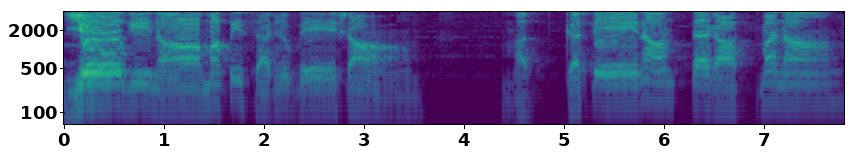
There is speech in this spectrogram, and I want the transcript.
యోగినామపి సర్వేషాం మద్గతేనాంతరాత్మనా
